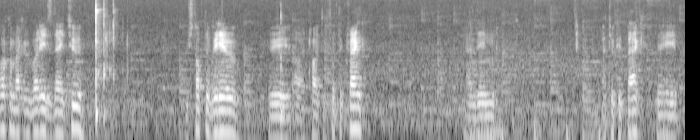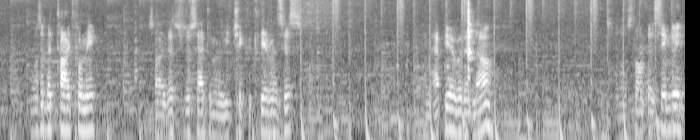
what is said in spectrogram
Welcome back everybody, it's day two. We stopped the video, we uh, tried to fit the crank and then I took it back. It was a bit tight for me so I just, just had to recheck the clearances. I'm happier with it now. And I'll start the assembly.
